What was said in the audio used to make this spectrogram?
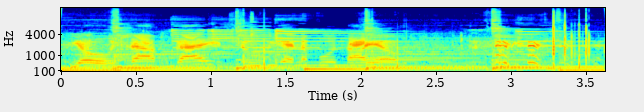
Yo, what's up guys? Uwi na po tayo.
